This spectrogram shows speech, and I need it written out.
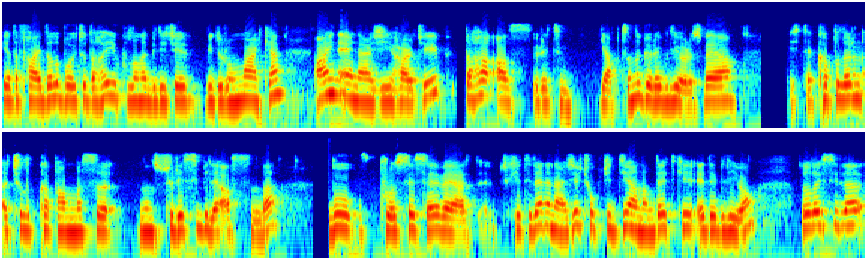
ya da faydalı boyutu daha iyi kullanabileceği bir durum varken aynı enerjiyi harcayıp daha az üretim yaptığını görebiliyoruz. Veya işte kapıların açılıp kapanmasının süresi bile aslında bu prosese veya tüketilen enerjiye çok ciddi anlamda etki edebiliyor. Dolayısıyla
